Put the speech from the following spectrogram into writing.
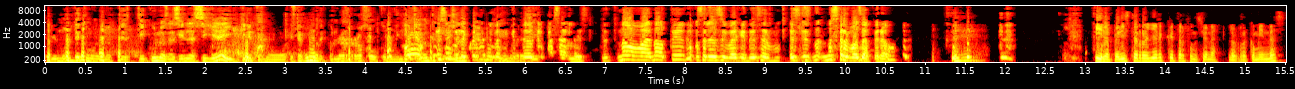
el molde como de los testículos así en la silla y tiene como, está como de color rojo, como indicando Oh, que eso me utilizan recuerda una calor, imagen que tengo que pasarles. No, ma, no, tengo que pasarles esa imagen. Es- es- no, no es hermosa, pero ¿Y lo pediste, Roger? ¿Qué tal funciona? ¿Lo recomiendas?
